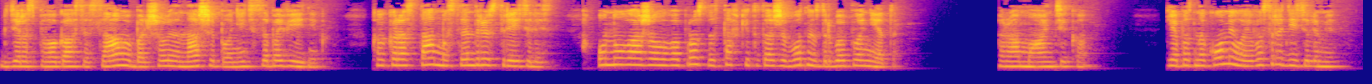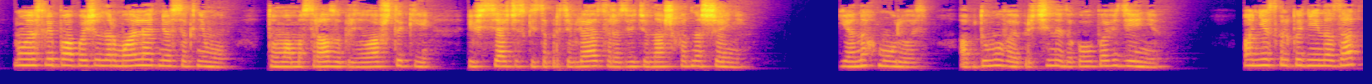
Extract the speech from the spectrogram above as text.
где располагался самый большой на нашей планете заповедник. Как раз там мы с Эндрю встретились. Он улаживал вопрос доставки туда животных с другой планеты. Романтика. Я познакомила его с родителями, но если папа еще нормально отнесся к нему, то мама сразу приняла в штыки и всячески сопротивляется развитию наших отношений. Я нахмурилась, обдумывая причины такого поведения. А несколько дней назад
